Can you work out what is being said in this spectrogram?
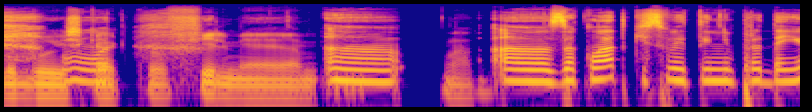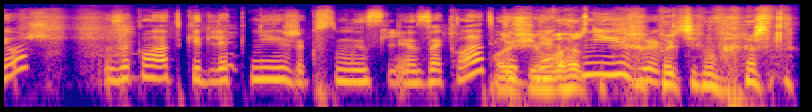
любуюсь, Вот. как в фильме. а, Ладно. а закладки свои ты не продаешь? Закладки для книжек, в смысле? Закладки Очень для важно. книжек. Очень важно.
